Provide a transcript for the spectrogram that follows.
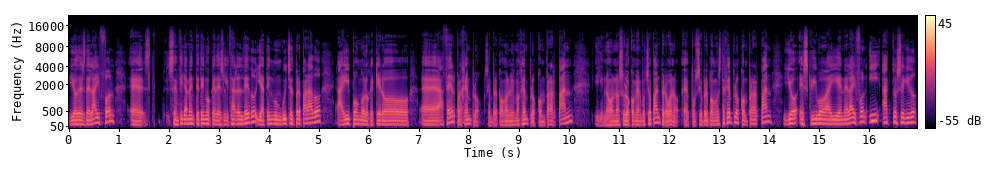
Yo desde el iPhone eh, sencillamente tengo que deslizar el dedo, ya tengo un widget preparado, ahí pongo lo que quiero eh, hacer, por ejemplo, siempre pongo el mismo ejemplo, comprar pan, y no, no suelo comer mucho pan, pero bueno, eh, pues siempre pongo este ejemplo, comprar pan, yo escribo ahí en el iPhone y acto seguido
